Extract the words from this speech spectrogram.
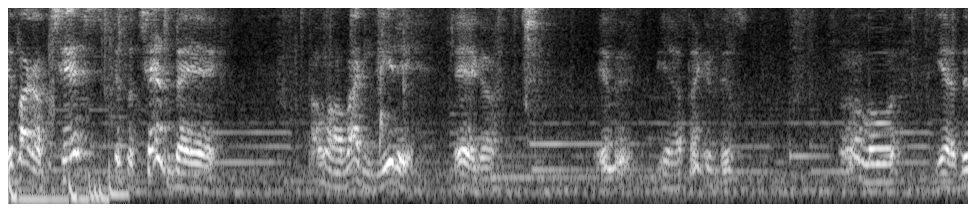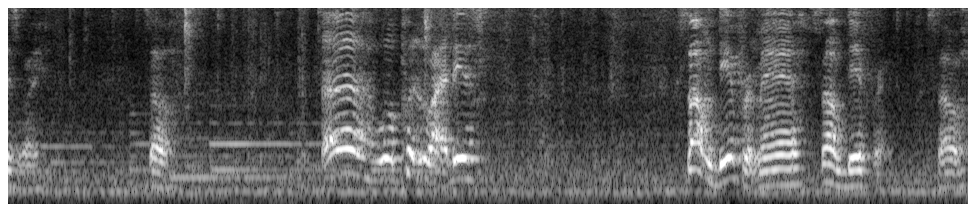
it's like a chest. It's a chest bag. Hold on, if I can get it. There you go. Is it? Yeah, I think it's this. Oh Lord. Yeah, this way. So, uh, we'll put it like this. Something different, man. Something different. So,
